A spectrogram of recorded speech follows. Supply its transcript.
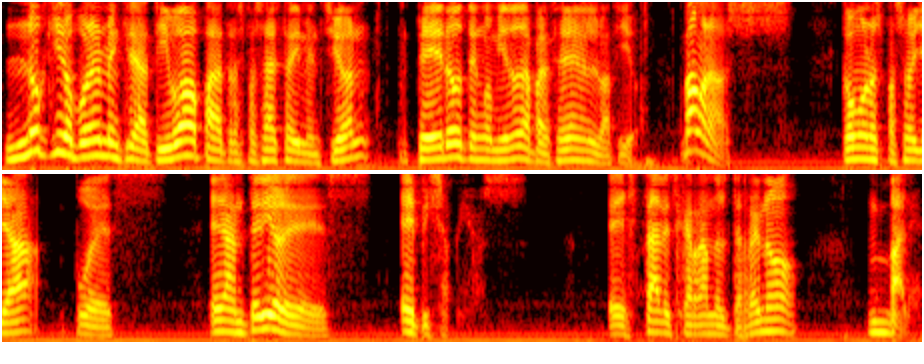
No quiero ponerme en creativo para traspasar esta dimensión, pero tengo miedo de aparecer en el vacío. ¡Vámonos! Como nos pasó ya, pues, en anteriores episodios. Está descargando el terreno. Vale.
